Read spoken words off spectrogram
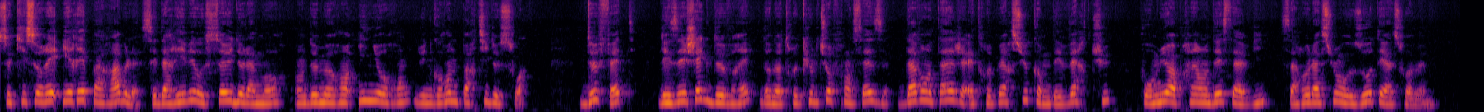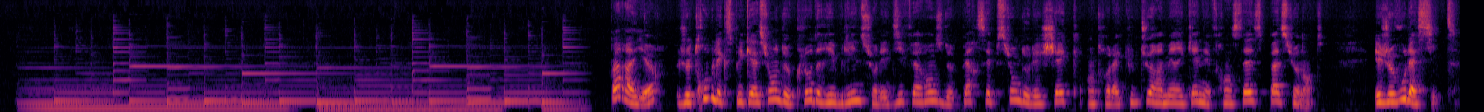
ce qui serait irréparable, c'est d'arriver au seuil de la mort en demeurant ignorant d'une grande partie de soi. De fait, les échecs devraient, dans notre culture française, davantage être perçus comme des vertus pour mieux appréhender sa vie, sa relation aux autres et à soi-même. Par ailleurs, je trouve l'explication de Claude Rivlin sur les différences de perception de l'échec entre la culture américaine et française passionnante. Et je vous la cite.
